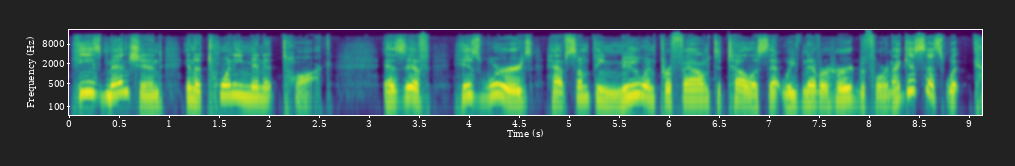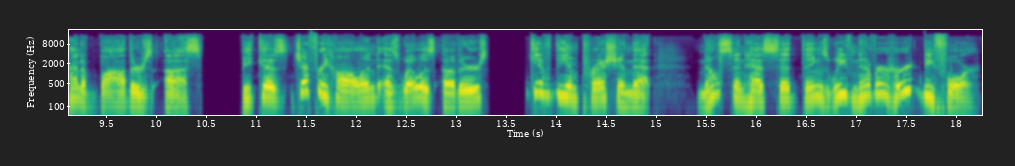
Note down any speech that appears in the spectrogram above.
he's mentioned in a 20 minute talk, as if his words have something new and profound to tell us that we've never heard before. And I guess that's what kind of bothers us because Jeffrey Holland, as well as others, give the impression that Nelson has said things we've never heard before.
